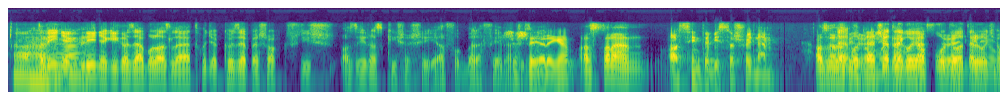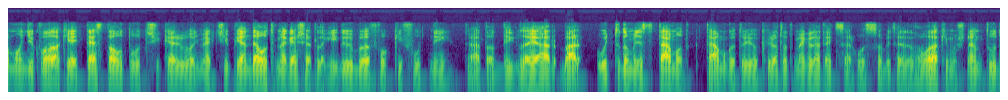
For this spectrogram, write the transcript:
Hát a lényeg, lényeg igazából az lehet, hogy a közepes is azért az kis eséllyel fog beleférni. Kis eséllyel, igen. Az talán... Az szinte biztos, hogy nem. Az az de ott esetleg olyan fordulat elő, hogyha mondjuk valaki egy tesztautót sikerül, hogy megcsipjen, de ott meg esetleg időből fog kifutni, tehát addig lejár. Bár úgy tudom, hogy ezt a támogató jogiratot meg lehet egyszer hosszabbítani. Tehát ha valaki most nem tud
